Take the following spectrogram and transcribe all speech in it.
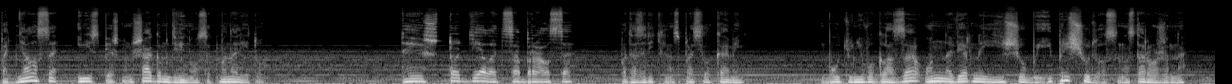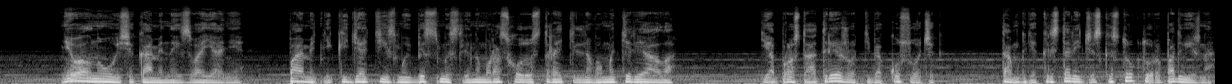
Поднялся и неспешным шагом двинулся к монолиту. «Ты что делать собрался?» — подозрительно спросил камень. Будь у него глаза, он, наверное, еще бы и прищурился настороженно. «Не волнуйся, каменное изваяние. Памятник идиотизму и бессмысленному расходу строительного материала», я просто отрежу от тебя кусочек. Там, где кристаллическая структура подвижна.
